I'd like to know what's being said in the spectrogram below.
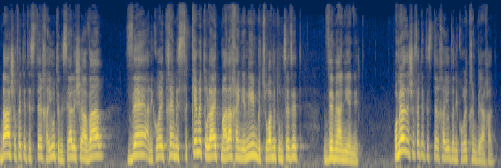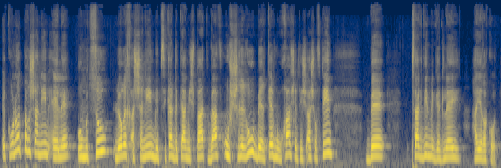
באה השופטת אסתר חיות, הנשיאה לשעבר, ואני קורא איתכם, מסכמת אולי את מהלך העניינים בצורה מתומצתת ומעניינת. אומרת השופטת אסתר חיות, ואני קורא אתכם ביחד, עקרונות פרשניים אלה אומצו לאורך השנים בפסיקת בתי המשפט, ואף אושררו בהרכב מורחב של תשעה שופטים בפסק דין מגדלי הירקות.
